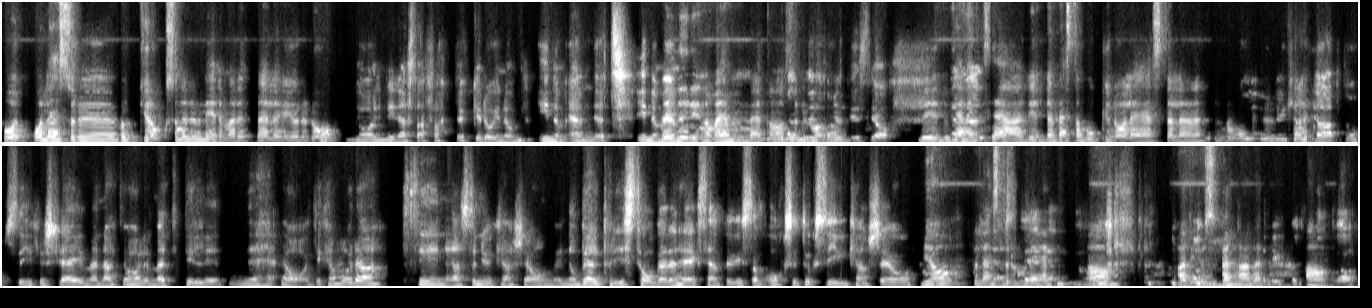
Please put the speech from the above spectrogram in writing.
Och, och, läser du böcker också när du leder Marita, eller hur gör du då? Ja, det blir nästan fackböcker då inom, inom ämnet. Inom det blir inom ämnet. Alltså, du, du, du, du, kan inte säga den bästa boken du har läst? Eller det kan jag också i och för sig, men att jag håller mig till, ja, det kan vara senaste nu kanske om Nobelpristagaren här exempelvis som oxytocin kanske. Och ja, då läste du om det. Ja. ja, det är ju spännande. Ja.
